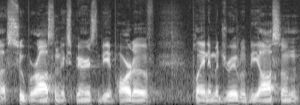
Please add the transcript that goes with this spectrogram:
a, super awesome experience to be a part of. Playing in Madrid would be awesome,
